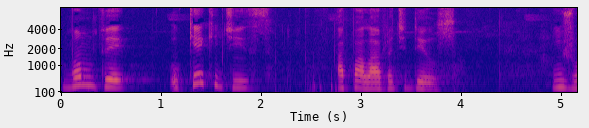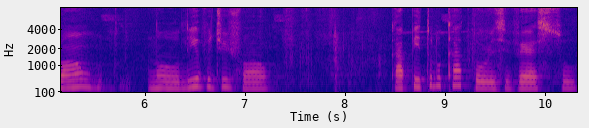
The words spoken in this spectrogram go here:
Vamos ver o que que diz a palavra de Deus. Em João, no livro de João, capítulo 14, verso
